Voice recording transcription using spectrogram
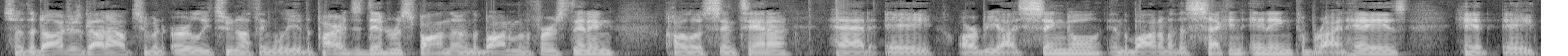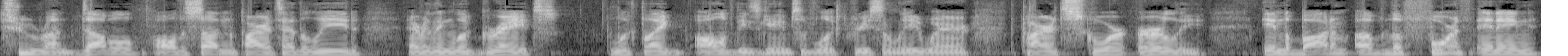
So the Dodgers got out to an early 2 0 lead. The Pirates did respond, though, in the bottom of the first inning. Carlos Santana had a RBI single. In the bottom of the second inning, Ke'Bryan Hayes hit a two run double. All of a sudden, the Pirates had the lead. Everything looked great. Looked like all of these games have looked recently, where the Pirates score early. In the bottom of the fourth inning,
